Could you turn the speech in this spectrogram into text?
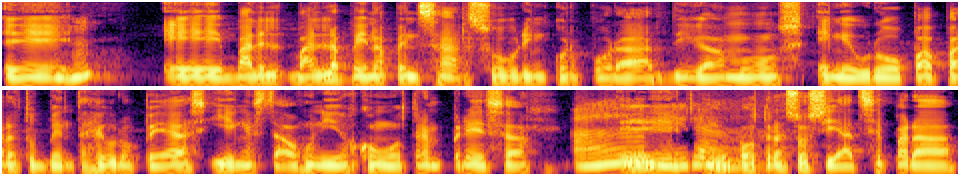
eh, eh, vale, vale la pena pensar sobre incorporar, digamos, en Europa para tus ventas europeas y en Estados Unidos con otra empresa, ah, eh, con otra sociedad separada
